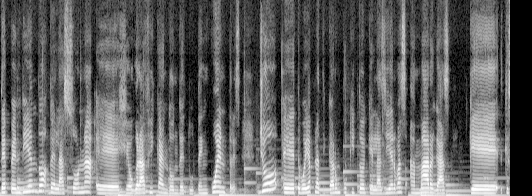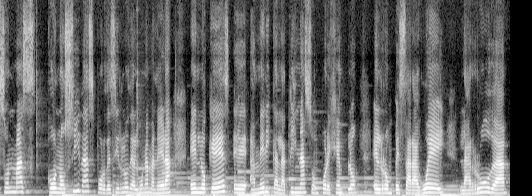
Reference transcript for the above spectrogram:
dependiendo de la zona eh, geográfica en donde tú te encuentres. Yo eh, te voy a platicar un poquito de que las hierbas amargas, que, que son más conocidas, por decirlo de alguna manera, en lo que es eh, América Latina. Son, por ejemplo, el rompezaragüey, la ruda,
